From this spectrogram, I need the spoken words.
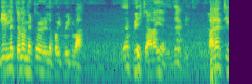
நீ இனிமே தினம் மெட்ரோ ரயிலில் போயிட்டு போயிட்டு வா. ஏதாவது பேச்சு அலையாது இதான் பேச்சு. வளர்ச்சி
